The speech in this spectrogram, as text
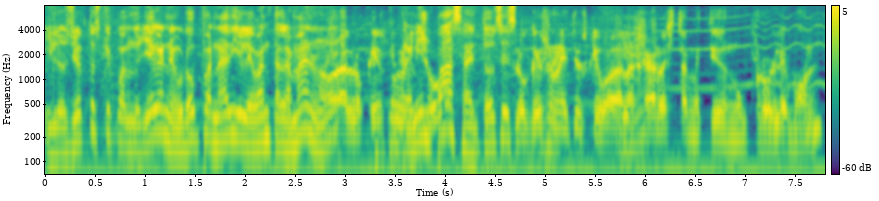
y lo cierto es que cuando llegan a Europa nadie levanta la mano. Ahora, ¿eh? lo que es un también hecho, pasa, entonces. Lo que es un hecho es que Guadalajara ¿eh? está metido en un problemón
